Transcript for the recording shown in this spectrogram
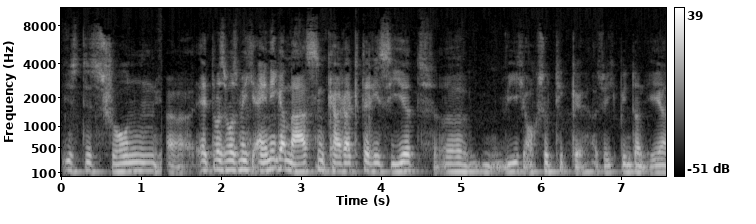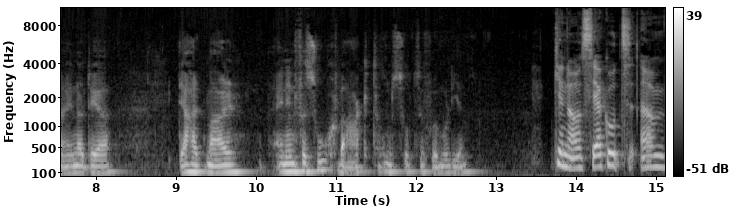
ist es schon äh, etwas, was mich einigermaßen charakterisiert, äh, wie ich auch so ticke. Also ich bin dann eher einer, der, der halt mal einen Versuch wagt, um es so zu formulieren. Genau, sehr gut. Ähm,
